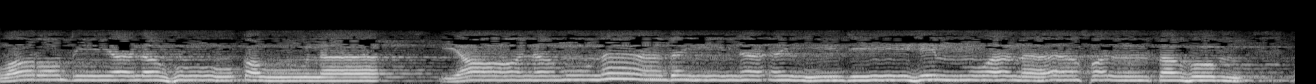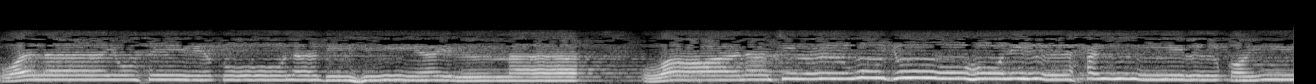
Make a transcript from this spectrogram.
ورضي له قولا يعلم ما بين أيديهم وما خلفهم ولا يحيطون به علما وعنت الوجوه للحي القيوم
